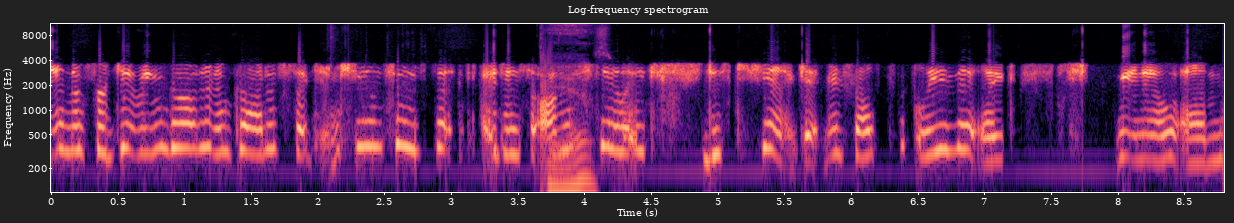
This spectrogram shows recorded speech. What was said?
and a forgiving God and a God of second chances. But I just honestly like just can't get myself to believe it. Like, you know, um,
